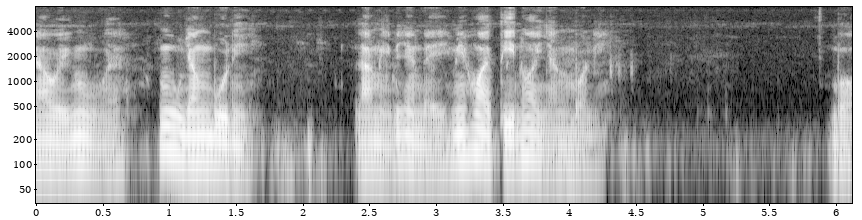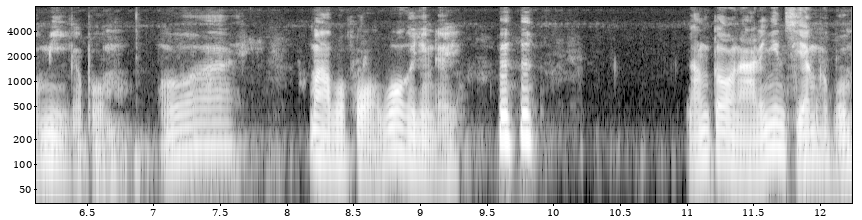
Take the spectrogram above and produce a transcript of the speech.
นะเว้ยงูไงงูยังบุนี่ หลังนี้เป็นยังไงมีห้อยตีนห้อยยังบ่นี่บ่มีครับผม โอ้ย มาบ่พอบ่คือยังไงหลังต่อหนาได้ยินเสียงครับผม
